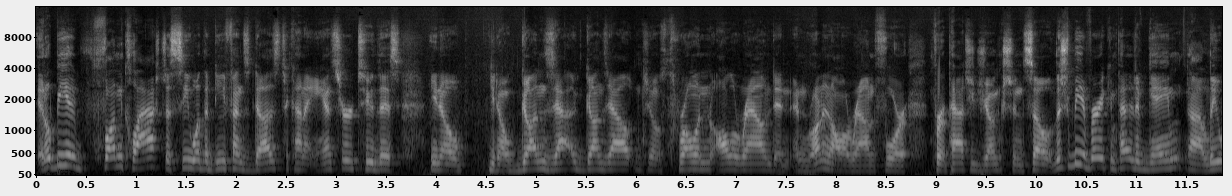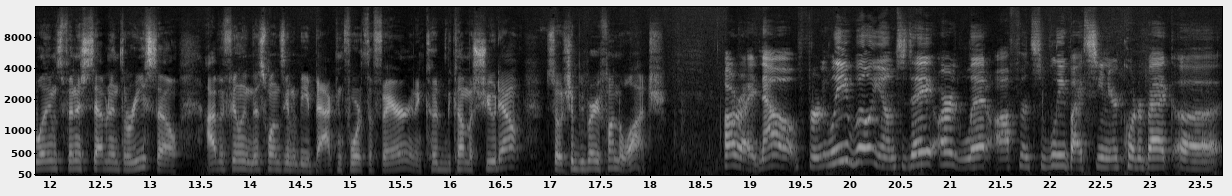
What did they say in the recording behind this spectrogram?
it'll be a fun clash to see what the defense does to kind of answer to this you know you know, guns out, guns out, you know, throwing all around and, and running all around for, for Apache Junction. So this should be a very competitive game. Uh, Lee Williams finished seven and three, so I have a feeling this one's going to be a back and forth affair, and it could become a shootout. So it should be very fun to watch. All right, now for Lee Williams, they are led offensively by senior quarterback uh,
